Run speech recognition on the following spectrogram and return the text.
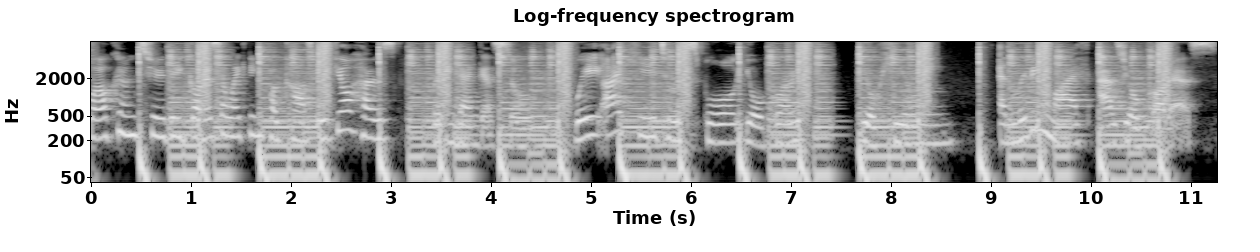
welcome to the Goddess Awakening podcast with your host, Brittany Van Gestel. We are here to explore your growth, your healing, and living life as your goddess.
